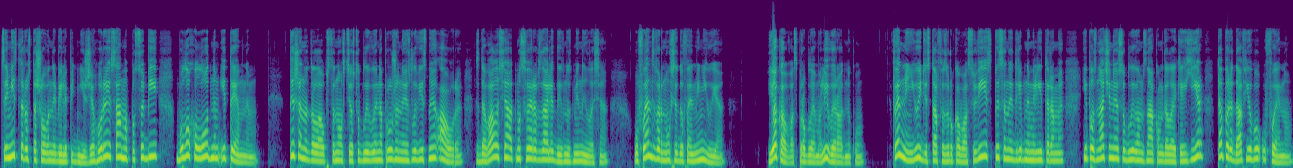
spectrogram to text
Це місце, розташоване біля підніжжя гори, саме по собі було холодним і темним. Тиша надала обстановці особливої напруженої зловісної аури. Здавалося, атмосфера в залі дивно змінилася. Уфен звернувся до Фен Мін'юя. Яка у вас проблема, лівий раднику? Фен Мін'юй дістав із рукава сувій, списаний дрібними літерами і позначений особливим знаком далеких гір, та передав його Уфену.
